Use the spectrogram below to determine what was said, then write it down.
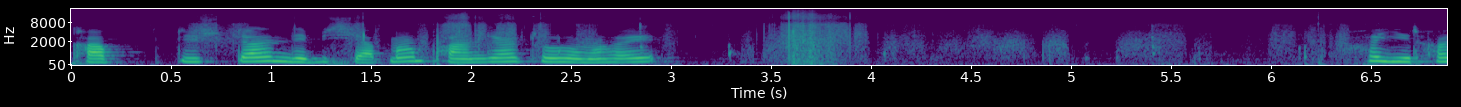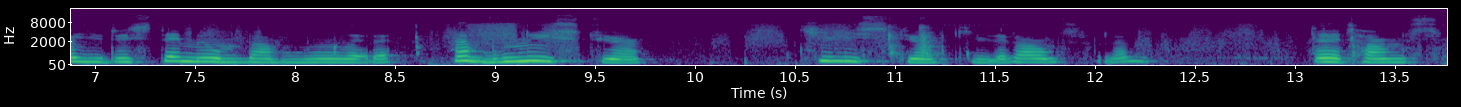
Kaktüsten de bir şey yapmam. Pancar tohumu hayır. Hayır hayır istemiyorum ben bunları. Ha bunu istiyorum. Kil istiyorum. Killeri almışım değil mi? Evet almışım.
